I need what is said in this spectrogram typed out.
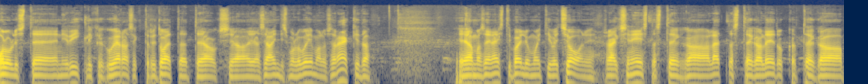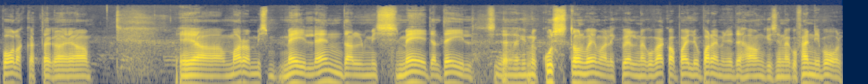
oluliste nii riiklike kui erasektori toetajate jaoks ja, ja see andis mulle võimaluse rääkida. Ja ma sain hästi palju motivatsiooni, rääkisin eestlastega, lätlastega, leedukatega, poolakatega ja ja ma arvan, mis meil endal, mis meedial, teil, kust on võimalik veel nagu väga palju paremini teha, ongi see nagu fänni pool.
